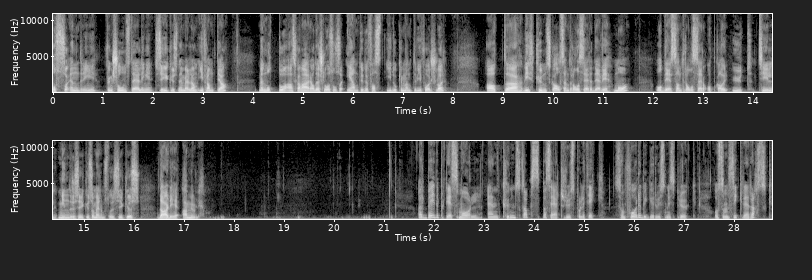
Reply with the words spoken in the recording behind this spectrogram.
Også endringer, funksjonsdelinger, sykehusene imellom i framtida. Men mottoet skal være, og det slås også entydig fast i dokumentet vi foreslår, at vi kun skal sentralisere det vi må, og desentralisere oppgaver ut til mindre sykehus og mellomstore sykehus der det er mulig. Arbeiderpartiets mål er en kunnskapsbasert ruspolitikk som forebygger rusmisbruk, og som sikrer rask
